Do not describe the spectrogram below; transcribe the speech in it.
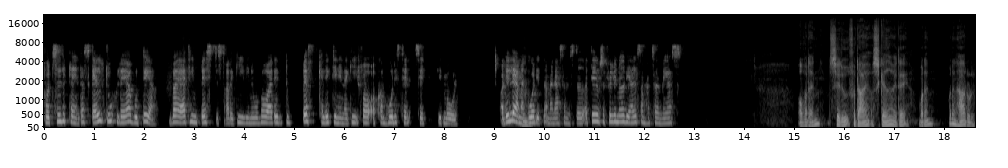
på et tidligt plan, der skal du lære at vurdere, hvad er din bedste strategi lige nu? Hvor er det, du bedst kan lægge din energi for at komme hurtigst hen til dit mål? Og det lærer man mm. hurtigt, når man er sådan et sted. Og det er jo selvfølgelig noget, vi alle sammen har taget med os. Og hvordan ser det ud for dig og skader i dag? Hvordan, hvordan har du det?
